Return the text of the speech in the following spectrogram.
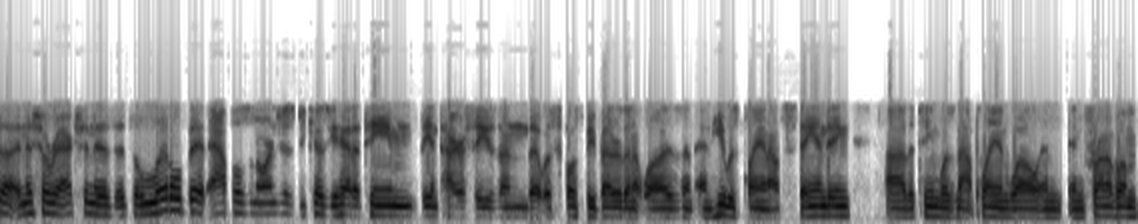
uh, initial reaction is it's a little bit apples and oranges because you had a team the entire season that was supposed to be better than it was, and, and he was playing outstanding. Uh, the team was not playing well in, in front of him.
